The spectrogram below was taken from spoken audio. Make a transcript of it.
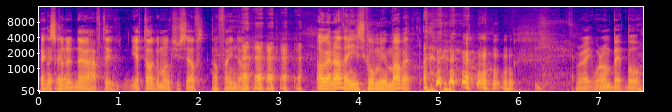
That's gonna now have to. You talk amongst yourselves. I'll find out. I got nothing. You just called me a Muppet. right. We're on Bitbo.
